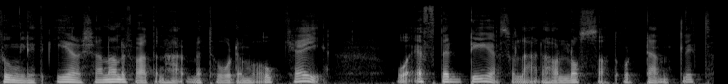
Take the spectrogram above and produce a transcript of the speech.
kungligt erkännande för att den här metoden var okej. Okay. Och efter det så lär det ha lossat ordentligt.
